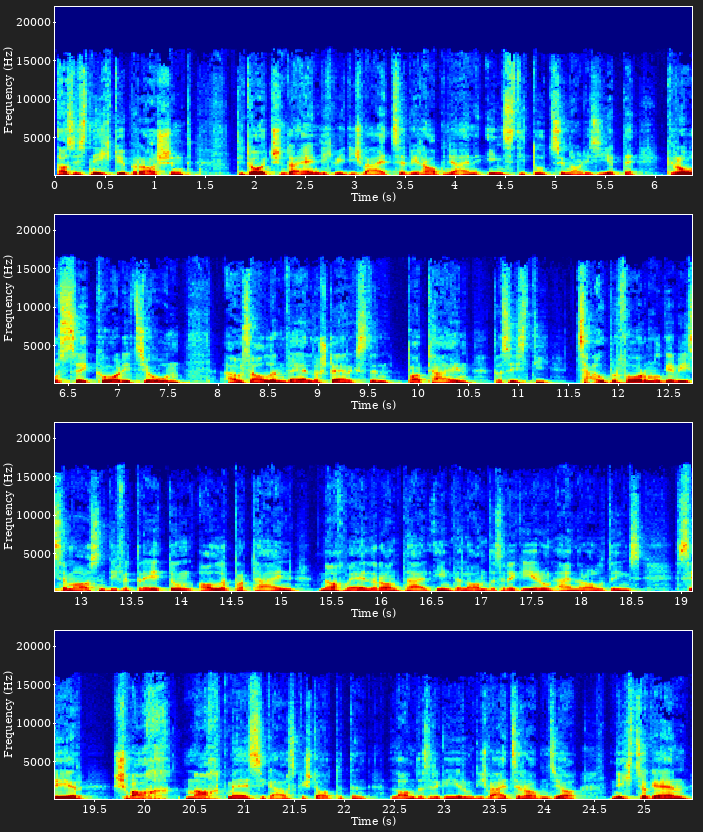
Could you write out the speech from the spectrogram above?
Das ist nicht überraschend. Die Deutschen da ähnlich wie die Schweizer. Wir haben ja eine institutionalisierte große Koalition aus allen wählerstärksten Parteien. Das ist die Zauberformel gewissermaßen, die Vertretung aller Parteien nach Wähleranteil in der Landesregierung, einer allerdings sehr schwach, machtmäßig ausgestatteten Landesregierung. Die Schweizer haben es ja nicht so gern,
